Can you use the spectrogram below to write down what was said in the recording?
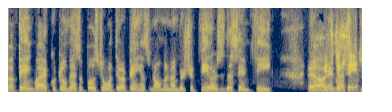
uh, paying by Kutumb as opposed to what they are paying as a normal membership fee, or is it the same fee? Uh, It's the same. sense?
